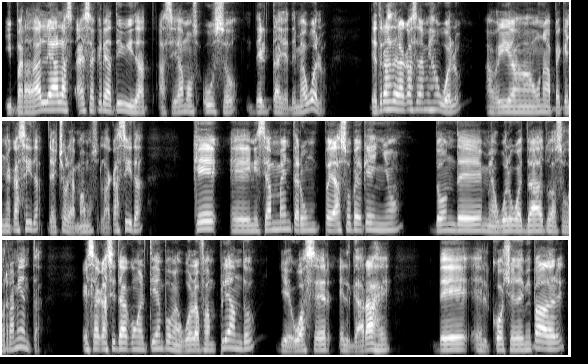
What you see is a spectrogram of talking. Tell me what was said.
Y para darle alas a esa creatividad, hacíamos uso del taller de mi abuelo. Detrás de la casa de mis abuelos había una pequeña casita, de hecho le llamamos la casita, que eh, inicialmente era un pedazo pequeño donde mi abuelo guardaba todas sus herramientas. Esa casita con el tiempo mi abuelo fue ampliando, llegó a ser el garaje del coche de mi padre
